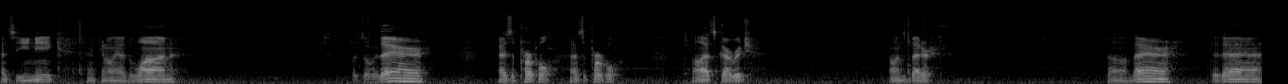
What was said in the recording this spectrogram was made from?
That's a unique. I can only have the one. Goes over there. That's a purple. That's a purple. Oh, that's garbage. That one's better. So there. Ta-da.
